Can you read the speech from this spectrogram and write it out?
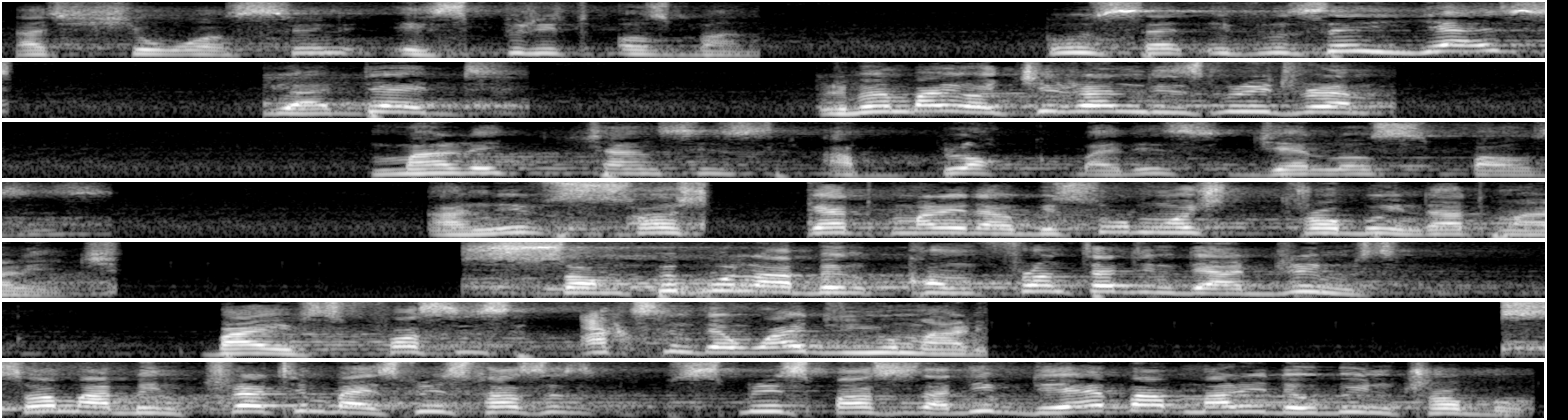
that she was seeing a spirit husband who said, If you say yes, you are dead. Remember your children in the spirit realm. Marriage chances are blocked by these jealous spouses. And if such get married, there will be so much trouble in that marriage. Some people have been confronted in their dreams by forces asking them, Why do you marry? Some have been threatened by spirit spouses, spirit spouses that if they ever marry, they'll be in trouble.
